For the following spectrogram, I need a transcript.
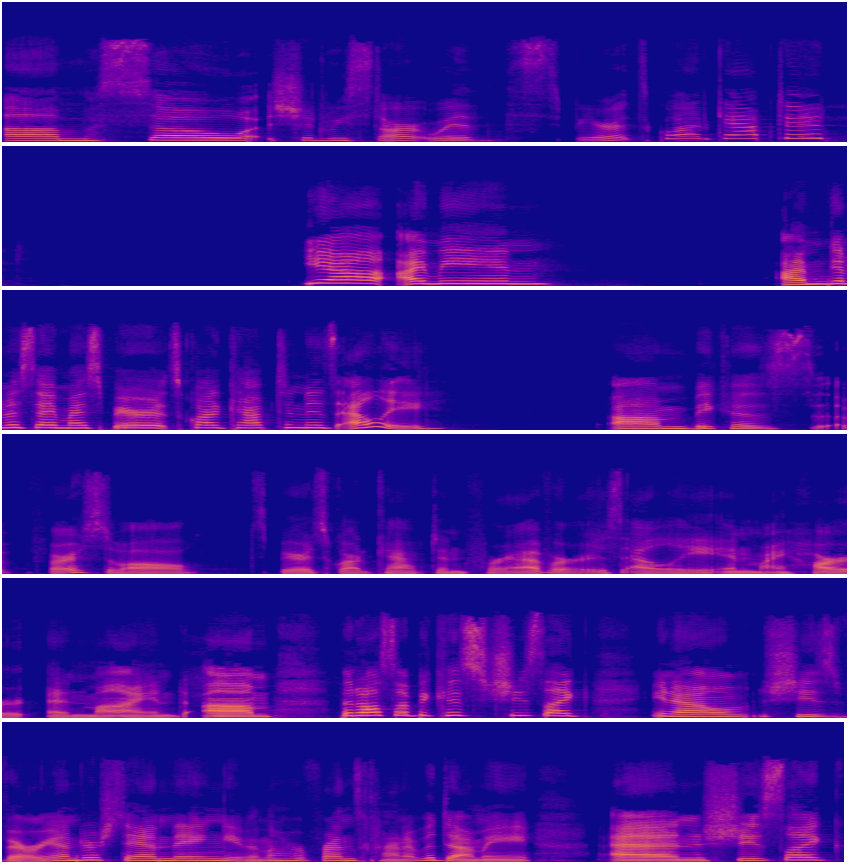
Um so should we start with Spirit Squad captain? Yeah, I mean, I'm gonna say my Spirit Squad captain is Ellie. Um, because uh, first of all, Spirit Squad captain forever is Ellie in my heart and mind. Um, but also because she's like, you know, she's very understanding, even though her friend's kind of a dummy. And she's like,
